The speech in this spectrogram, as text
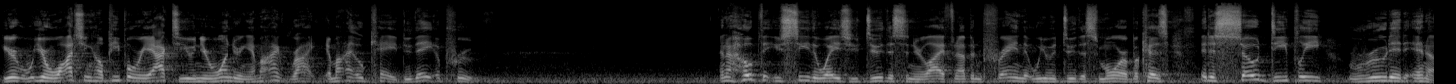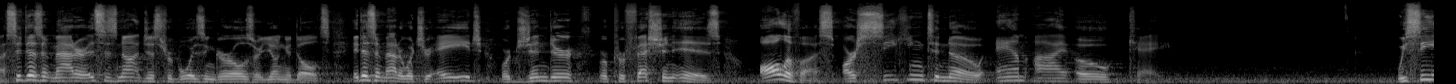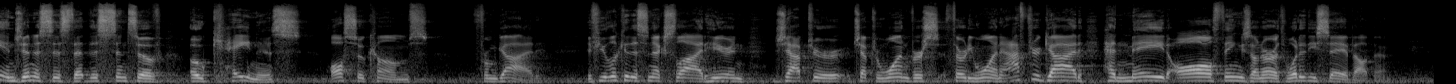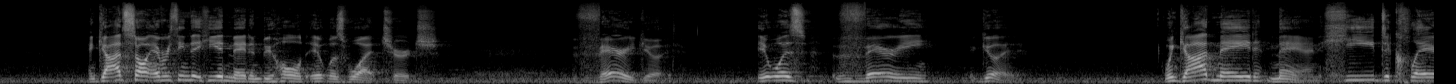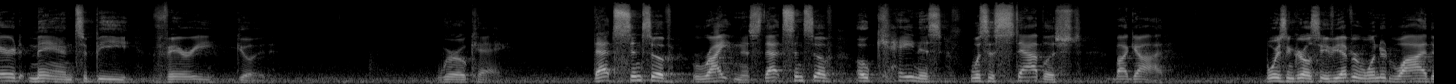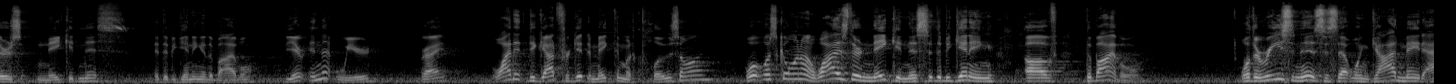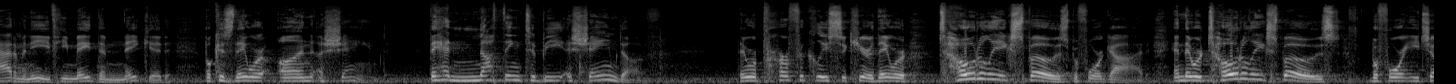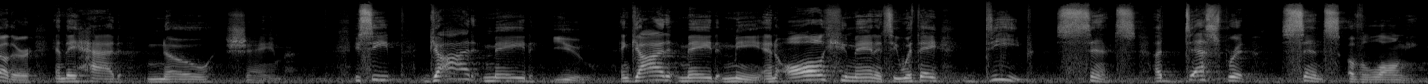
You're, you're watching how people react to you and you're wondering, am I right? Am I okay? Do they approve? And I hope that you see the ways you do this in your life. And I've been praying that we would do this more because it is so deeply rooted in us. It doesn't matter, this is not just for boys and girls or young adults. It doesn't matter what your age or gender or profession is. All of us are seeking to know Am I okay? We see in Genesis that this sense of okayness also comes from God. If you look at this next slide here in chapter, chapter 1, verse 31, after God had made all things on earth, what did he say about them? And God saw everything that he had made, and behold, it was what, church? Very good. It was very good. When God made man, he declared man to be very good. We're okay. That sense of rightness, that sense of okayness was established by God. Boys and girls, have you ever wondered why there's nakedness at the beginning of the Bible? Isn't that weird, right? Why did, did God forget to make them with clothes on? What, what's going on? Why is there nakedness at the beginning of the Bible? Well, the reason is, is that when God made Adam and Eve, he made them naked because they were unashamed. They had nothing to be ashamed of. They were perfectly secure. They were totally exposed before God, and they were totally exposed before each other, and they had no shame. You see, God made you, and God made me, and all humanity with a deep sense, a desperate sense of longing,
